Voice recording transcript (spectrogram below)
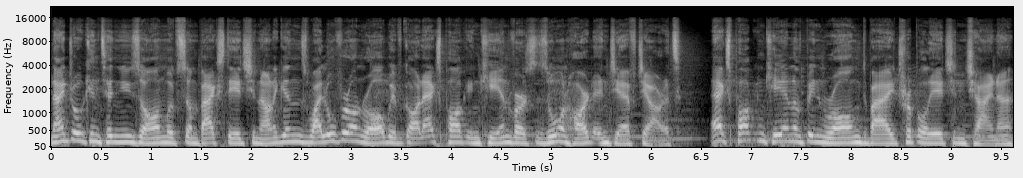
Nitro continues on with some backstage shenanigans, while over on Raw we've got X Pac and Kane versus Owen Hart and Jeff Jarrett. X Pac and Kane have been wronged by Triple H in China,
